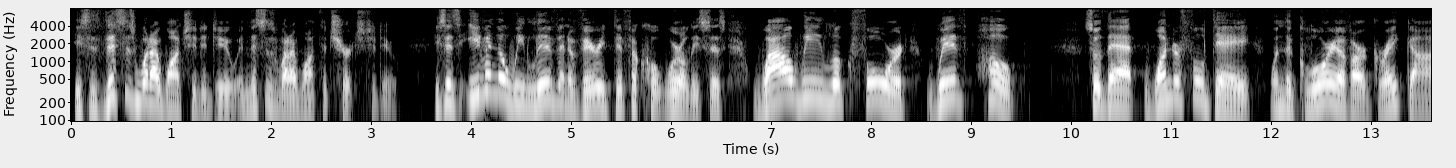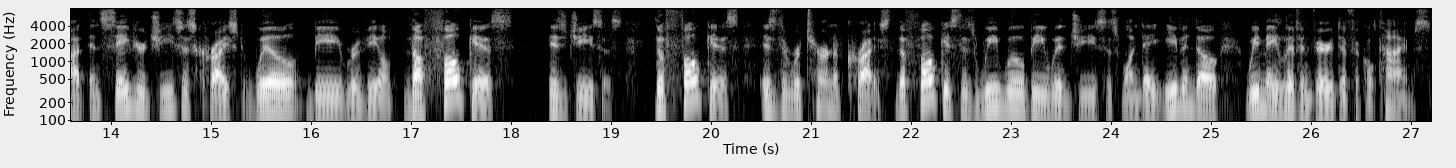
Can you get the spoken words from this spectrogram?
He says, This is what I want you to do, and this is what I want the church to do. He says, even though we live in a very difficult world, he says, while we look forward with hope so that wonderful day when the glory of our great God and Savior Jesus Christ will be revealed. The focus is Jesus. The focus is the return of Christ. The focus is we will be with Jesus one day, even though we may live in very difficult times.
